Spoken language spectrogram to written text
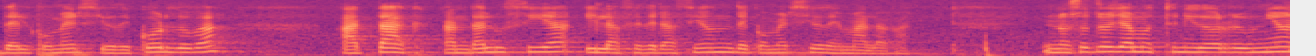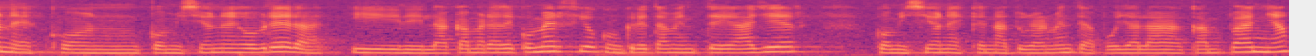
del Comercio de Córdoba, ATAC Andalucía y la Federación de Comercio de Málaga. Nosotros ya hemos tenido reuniones con comisiones obreras y la Cámara de Comercio, concretamente ayer, comisiones que naturalmente apoya la campaña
